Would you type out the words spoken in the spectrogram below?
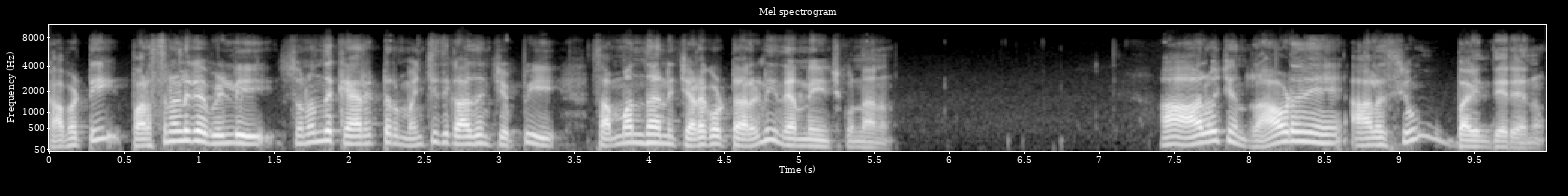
కాబట్టి పర్సనల్గా వెళ్ళి సునంద క్యారెక్టర్ మంచిది కాదని చెప్పి సంబంధాన్ని చెడగొట్టాలని నిర్ణయించుకున్నాను. ఆ ఆలోచన రావడమే ఆలస్యం బయలుదేరాను.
